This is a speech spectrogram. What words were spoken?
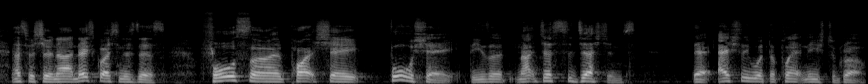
That's for sure. Now, next question is this full sun, part shade, full shade. These are not just suggestions, they're actually what the plant needs to grow.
